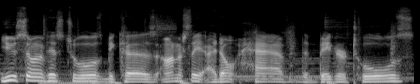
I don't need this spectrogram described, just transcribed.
use some of his tools because honestly, I don't have the bigger tools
